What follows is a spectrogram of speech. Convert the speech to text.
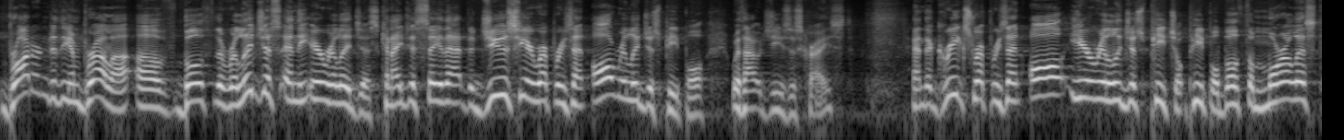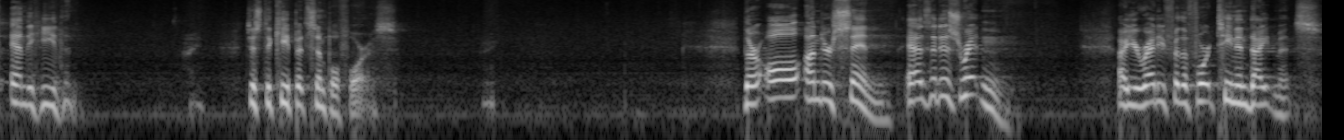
brought under the umbrella of both the religious and the irreligious. Can I just say that? The Jews here represent all religious people without Jesus Christ. And the Greeks represent all irreligious people, both the moralist and the heathen. Just to keep it simple for us. They're all under sin, as it is written. Are you ready for the 14 indictments?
